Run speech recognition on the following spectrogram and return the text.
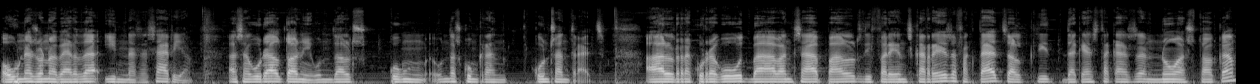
o una zona verda innecessària, assegura el Toni, un dels, un dels concentrats. El recorregut va avançar pels diferents carrers afectats, el crit d'aquesta casa no es toca,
